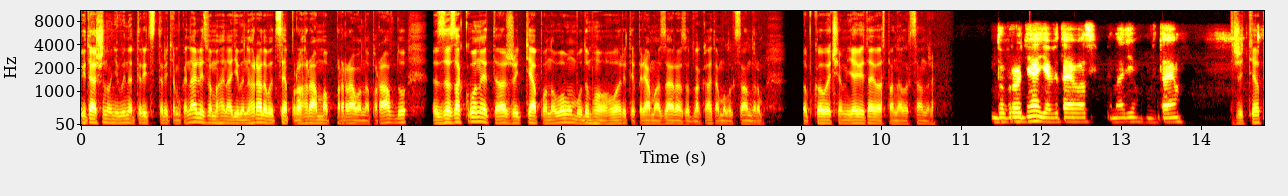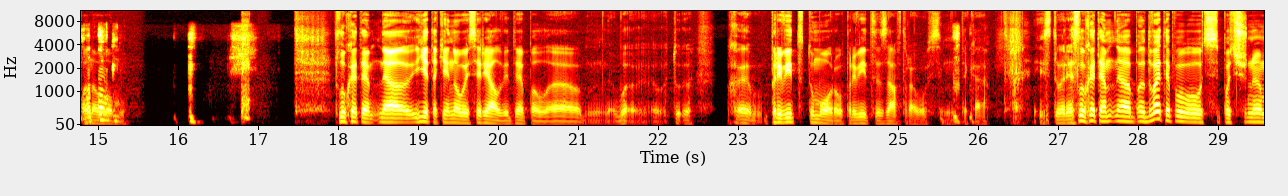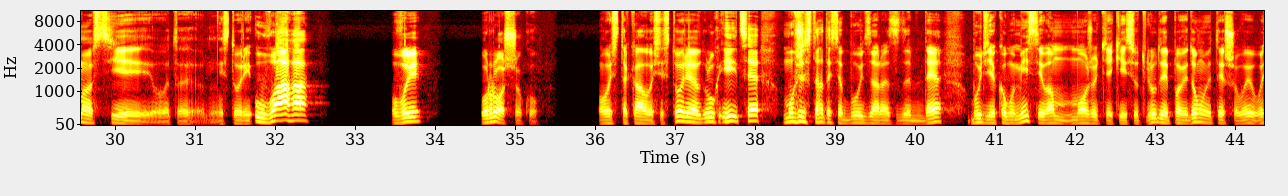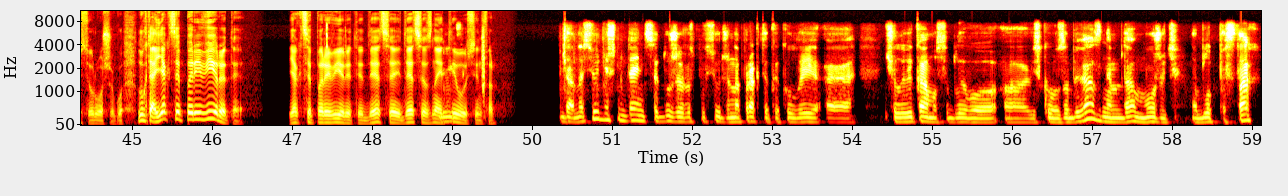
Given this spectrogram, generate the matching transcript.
Вітаю, шановні, ви на 33-му каналі. З вами Геннадій Виноградовий. Це програма Право на правду за закони та життя по-новому. Будемо говорити прямо зараз з адвокатом Олександром Топковичем. Я вітаю вас, пане Олександре. Доброго дня, я вітаю вас, Геннадій. Вітаю. Життя по-новому. Слухайте, е, є такий новий серіал від Apple. Привіт Tomorrow, привіт завтра. Ось така історія. Слухайте, е, давайте почнемо з цієї от, е, історії. Увага! Ви у розшуку. Ось така ось історія. І це може статися будь зараз де, будь-якому місці. Вам можуть якісь от люди повідомити, що ви ось у розшуку. Слухайте, а як це перевірити? Як це перевірити? Де це, де це знайти ось інформацію? Да, на сьогоднішній день це дуже розповсюджена практика, коли е, чоловікам, особливо е, військовозобов'язаним, да, можуть на блокпостах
